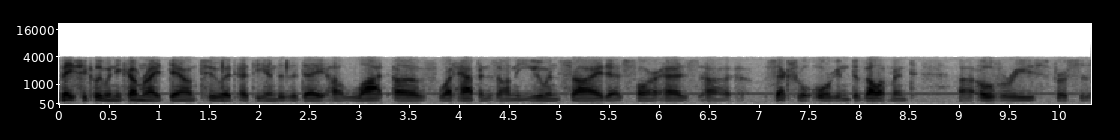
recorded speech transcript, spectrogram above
basically when you come right down to it at the end of the day a lot of what happens on the human side as far as uh, sexual organ development uh, ovaries versus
